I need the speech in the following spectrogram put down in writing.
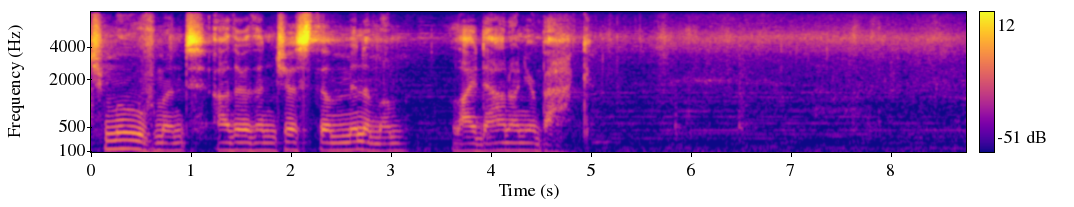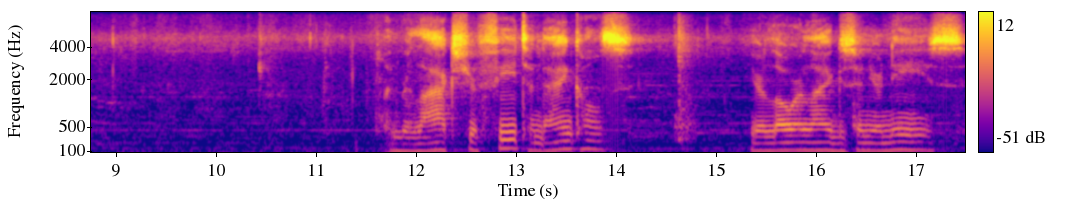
Much movement other than just the minimum, lie down on your back. And relax your feet and ankles, your lower legs and your knees.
